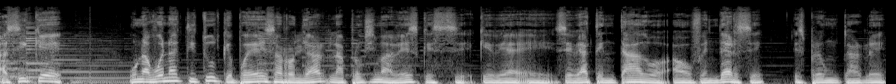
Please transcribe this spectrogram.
Así que una buena actitud que puede desarrollar la próxima vez que se, vea, eh, se tentado a ofenderse es preguntarle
